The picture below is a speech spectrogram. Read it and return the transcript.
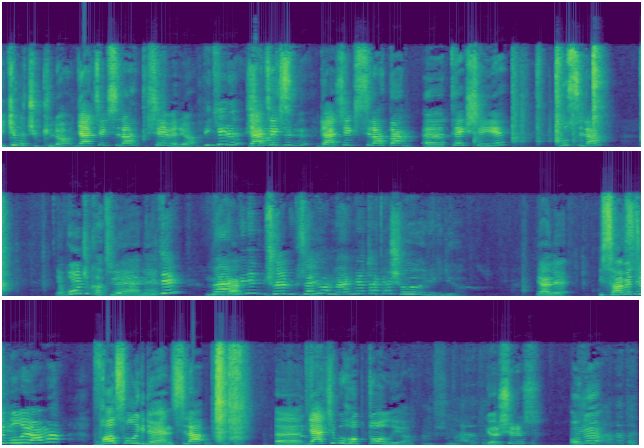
2,5 kilo. Gerçek silah şey veriyor. Bir kere Gerçek şarjörü gerçek silahtan e, tek şeyi bu silah ya boncuk atıyor yani. bir de merminin şöyle bir güzelliği var. Mermi atarken şöyle gidiyor. Yani isabeti Yükseliyor. buluyor ama falsolu gidiyor yani silah. e, gerçi bu hopta oluyor. Şunu ara da. Görüşürüz. Onu Şunu ara da ver.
